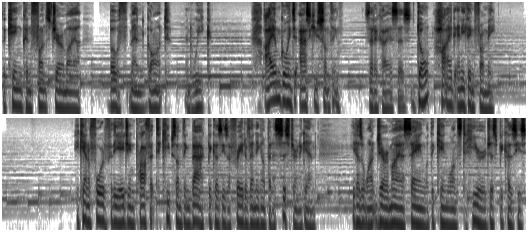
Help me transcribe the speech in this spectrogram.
the king confronts Jeremiah, both men gaunt and weak. I am going to ask you something, Zedekiah says. Don't hide anything from me. He can't afford for the aging prophet to keep something back because he's afraid of ending up in a cistern again. He doesn't want Jeremiah saying what the king wants to hear just because he's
